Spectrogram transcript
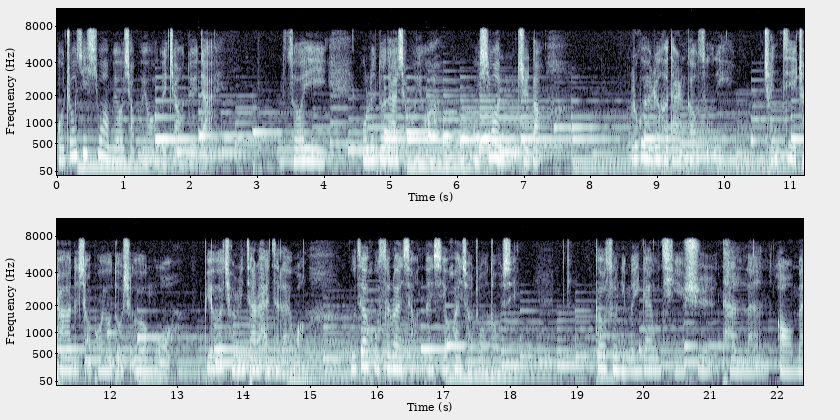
我衷心希望没有小朋友会被这样对待。所以，无论多大的小朋友啊，我希望你们知道，如果有任何大人告诉你，成绩差的小朋友都是恶魔，别和穷人家的孩子来往，不再胡思乱想那些幻想中的东西，告诉你们应该用歧视、贪婪、傲慢、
